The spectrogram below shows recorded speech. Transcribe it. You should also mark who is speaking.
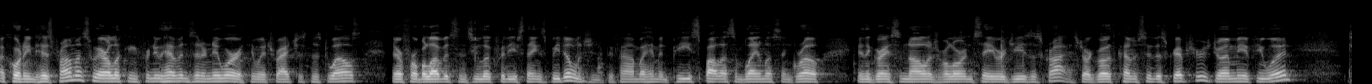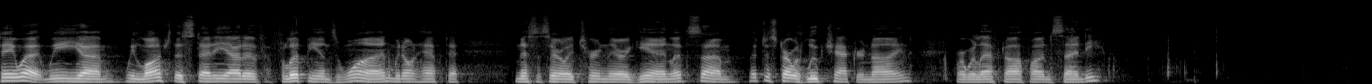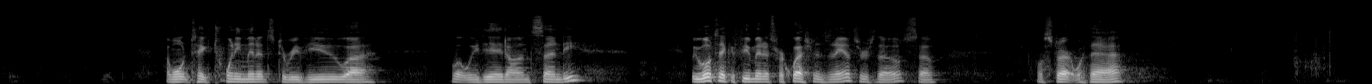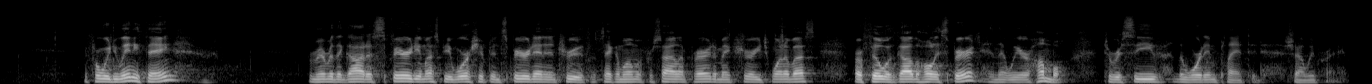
Speaker 1: According to his promise, we are looking for new heavens and a new earth in which righteousness dwells. Therefore, beloved, since you look for these things, be diligent, be found by him in peace, spotless and blameless, and grow in the grace and knowledge of our Lord and Savior Jesus Christ. Our growth comes through the scriptures. Join me if you would. Tell you what, we, um, we launched this study out of Philippians 1. We don't have to necessarily turn there again. Let's, um, let's just start with Luke chapter 9, where we left off on Sunday. I won't take 20 minutes to review uh, what we did on Sunday. We will take a few minutes for questions and answers, though, so we'll start with that. Before we do anything, remember that God is spirit. He must be worshiped in spirit and in truth. Let's take a moment for silent prayer to make sure each one of us are filled with God the Holy Spirit and that we are humble to receive the word implanted. Shall we pray?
